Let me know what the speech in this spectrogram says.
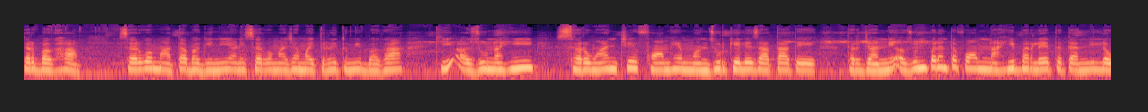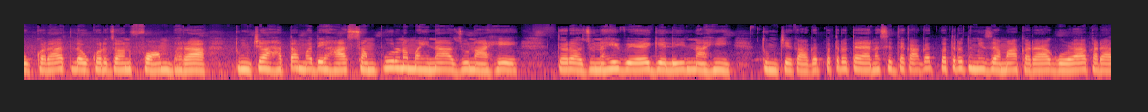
तर बघा सर्व माता भगिनी आणि सर्व माझ्या मैत्रिणी तुम्ही बघा की अजूनही सर्वांचे फॉर्म हे मंजूर केले जातात आहे. तर ज्यांनी अजूनपर्यंत फॉर्म नाही भरले तर त्यांनी लवकरात लवकर जाऊन फॉर्म भरा. तुमच्या हातामध्ये हा संपूर्ण महिना अजून आहे. तर अजूनही वेळ गेली नाही. तुमचे कागदपत्र तयार नसेल तर कागदपत्र तुम्ही जमा करा गोळा करा.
